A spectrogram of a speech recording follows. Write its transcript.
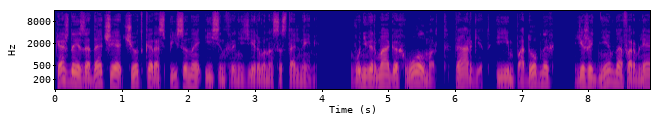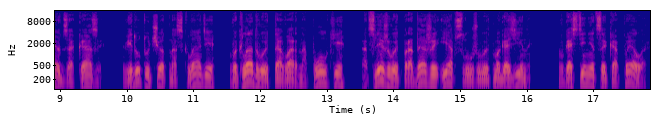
каждая задача четко расписана и синхронизирована с остальными. В универмагах Walmart, Target и им подобных ежедневно оформляют заказы, ведут учет на складе, выкладывают товар на полки, отслеживают продажи и обслуживают магазины. В гостинице «Капелла»,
